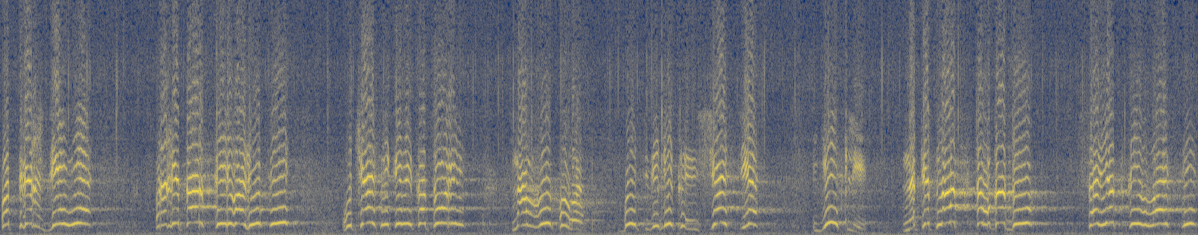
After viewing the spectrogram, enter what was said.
подтверждение пролетарской революции, участниками которой нам выпало быть великое счастье, если на пятнадцатом году советской власти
